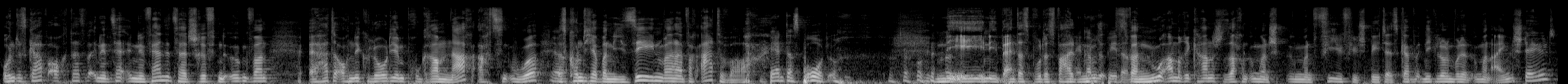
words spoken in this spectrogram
Und es gab auch, das war in den, in den Fernsehzeitschriften irgendwann, er hatte auch Nickelodeon Programm nach 18 Uhr. Ja. Das konnte ich aber nie sehen, weil einfach Arte war. Bernd das Brot. nee, nee, Bernd das Brot, das war halt nur, später, das waren nur amerikanische Sachen, irgendwann, irgendwann viel, viel später. Es gab, Nickelodeon wurde dann irgendwann eingestellt.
